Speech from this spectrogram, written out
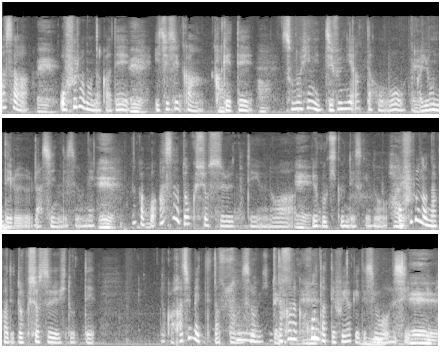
朝ええ。お風呂の中えでえ1時間かけてあその日に自分に合った本をなんかええ。読んでるらしいんですよね。えなんかこう朝読書するっていうのはええ。よく聞くんですけど、はい。お風呂の中で読書する人ってなんか初めてだったんですよそねなかなか本だってふやけてしまうし、え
